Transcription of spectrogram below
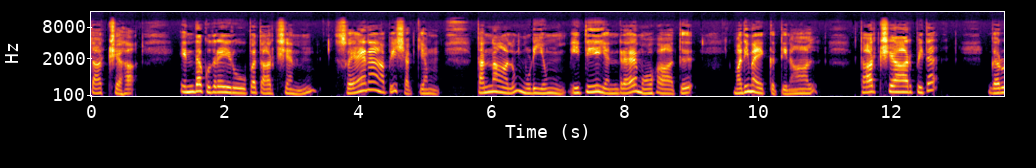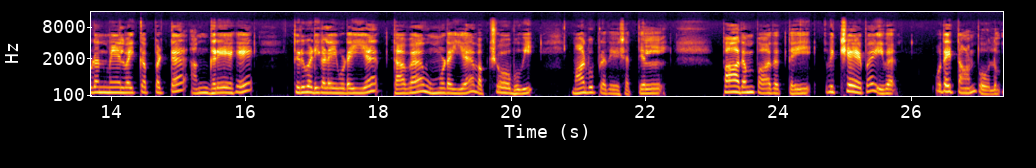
தார்க்ஷா இந்த குதிரை ரூப தார்க்ஷன் ஸ்வேன அப்படி சக்கியம் தன்னாலும் முடியும் இதி என்ற மோகாத்து மதிமயக்கத்தினால். தார்க்ஷியார்பித கருடன் மேல் வைக்கப்பட்ட அங்கிரேகே திருவடிகளை உடைய தவ உம்முடைய வக்ஷோபுவி மார்பு பிரதேசத்தில். பாதம் பாதத்தை விக்ஷேப இவ உதைத்தான் போலும்.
